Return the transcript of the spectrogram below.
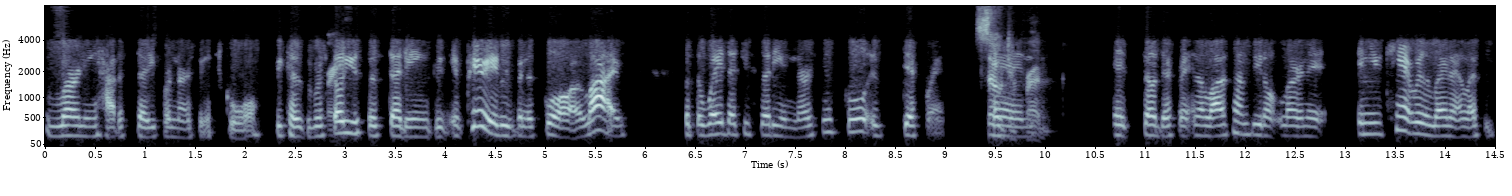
learning how to study for nursing school because we're right. so used to studying. In period, we've been in school all our lives, but the way that you study in nursing school is different. So and different. It's so different, and a lot of times you don't learn it, and you can't really learn it unless it's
